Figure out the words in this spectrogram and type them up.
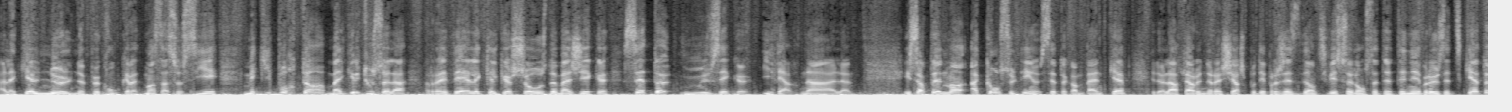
à laquelle nul ne peut concrètement s'associer, mais qui pourtant, malgré tout cela, révèle quelque chose de magique, cette musique hivernale. Et certainement, à consulter un site comme Bandcamp et de là faire une recherche pour des projets identifiés selon cette ténébreuse étiquette,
